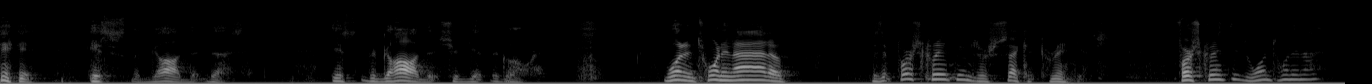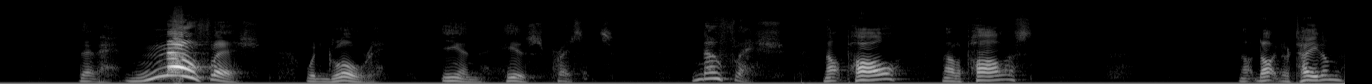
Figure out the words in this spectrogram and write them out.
it's the God that does it. It's the God that should get the glory. 1 in 29 of, is it 1 Corinthians or 2 Corinthians? 1 Corinthians 129? That no flesh would glory in his presence. No flesh. Not Paul, not Apollos, not Dr. Tatum,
